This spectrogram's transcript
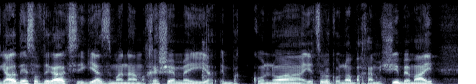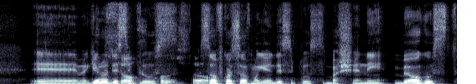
גרדיאנס אוף דה גלקסי הגיע זמנם, אחרי שהם אה, בקולנוע, יצאו לקולנוע בחמישי במאי, אה, לדיסני סוף פלוס, סוף. כל סוף מגיעים לדיסני פלוס, בשני באוגוסט.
